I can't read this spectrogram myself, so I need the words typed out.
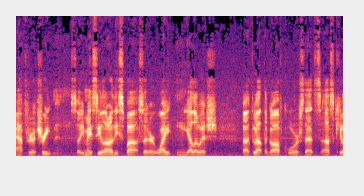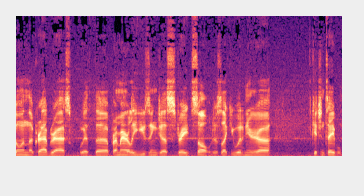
after a treatment. So you may see a lot of these spots that are white and yellowish uh, throughout the golf course. That's us killing the crabgrass with uh, primarily using just straight salt, just like you would in your uh, kitchen table.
